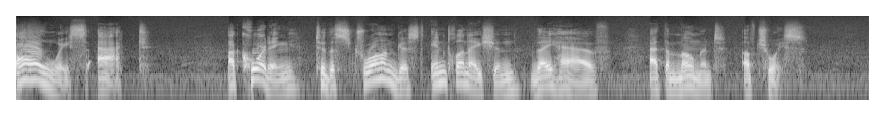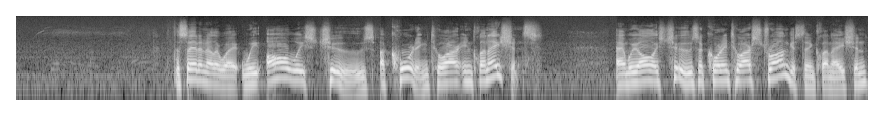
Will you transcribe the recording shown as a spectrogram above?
always act according to the strongest inclination they have at the moment of choice. To say it another way, we always choose according to our inclinations. And we always choose according to our strongest inclination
